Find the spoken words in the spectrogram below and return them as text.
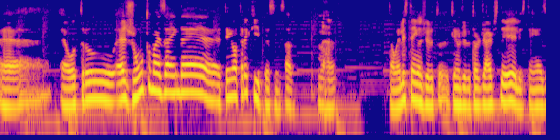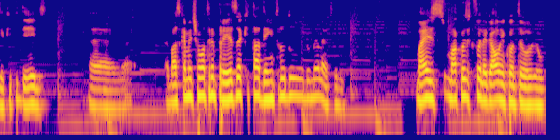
É, é outro, é junto, mas ainda é, tem outra equipe, assim, sabe? Aham. Então eles têm o diretor, têm o diretor de arte deles, tem as equipes deles. É, é basicamente uma outra empresa que tá dentro do, do Melete ali. Mas uma coisa que foi legal enquanto eu, eu,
